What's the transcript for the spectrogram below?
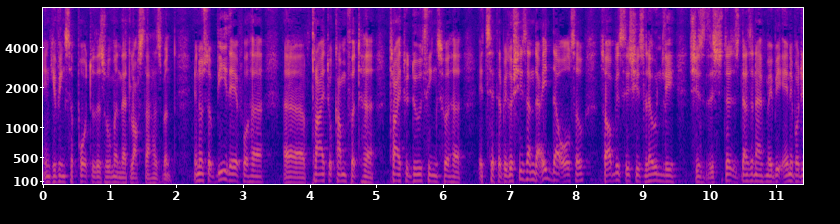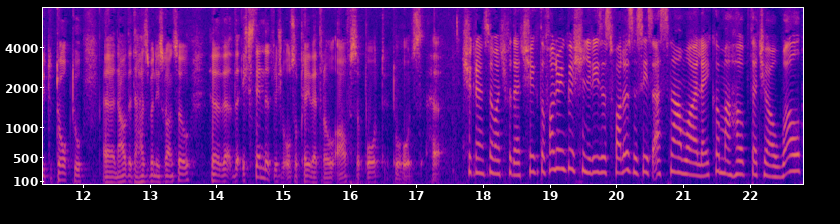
in giving support to this woman that lost her husband. You know, so be there for her, uh, try to comfort her, try to do things for her, etc. Because she's under idda also, so obviously she's lonely. She's she doesn't have maybe anybody to talk to uh, now that the husband is gone. So uh, the, the extended will also play that role of support towards her. Shukran so much for that, Sheikh. The following question reads as follows. It says, Assalamu alaikum. I hope that you are well.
